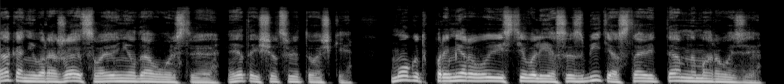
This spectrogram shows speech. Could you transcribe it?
Так они выражают свое неудовольствие. Это еще цветочки. Могут, к примеру, вывести в лес, избить и оставить там на морозе.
